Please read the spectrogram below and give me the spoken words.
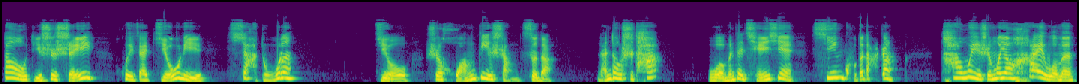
到底是谁会在酒里下毒呢？酒是皇帝赏赐的，难道是他？我们在前线辛苦的打仗。他为什么要害我们？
